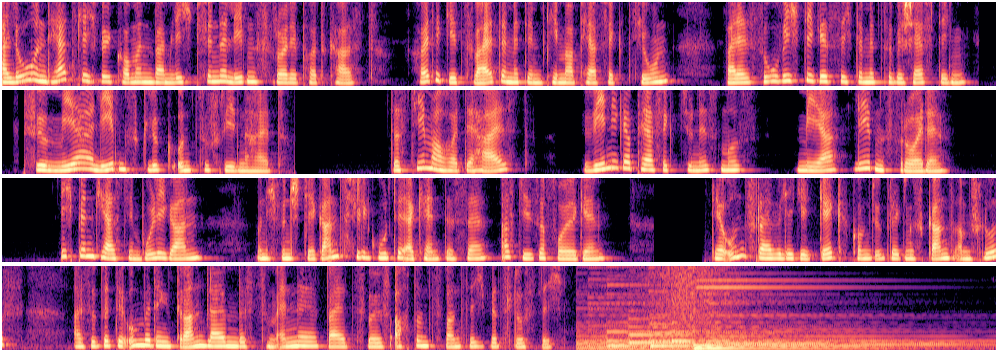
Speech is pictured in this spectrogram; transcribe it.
Hallo und herzlich willkommen beim Lichtfinder Lebensfreude Podcast. Heute geht's weiter mit dem Thema Perfektion, weil es so wichtig ist, sich damit zu beschäftigen, für mehr Lebensglück und Zufriedenheit. Das Thema heute heißt weniger Perfektionismus, mehr Lebensfreude. Ich bin Kerstin Bulligan und ich wünsche dir ganz viel gute Erkenntnisse aus dieser Folge. Der unfreiwillige Gag kommt übrigens ganz am Schluss, also bitte unbedingt dranbleiben bis zum Ende. Bei 12.28 wird's lustig.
